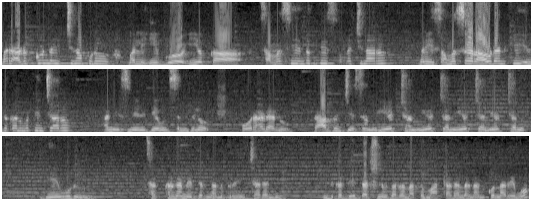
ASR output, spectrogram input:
మరి అడగకుండా ఇచ్చినప్పుడు మళ్ళీ ఈ గో- ఈ యొక్క సమస్య ఎందుకు తీసుకొని వచ్చినారు? మరి ఈ సమస్య రావడానికి ఎందుకు అనుమతించారు? అనేసి నేను దేవుని సన్నిధిలో పోరాడాను ప్రార్థన చేశాను ఏడ్చాను ఏడ్చాను ఏడ్చాను ఏడ్చాను. దేవుడు చక్కగా నిద్రను అనుగ్రహించాడండి. ఎందుకంటే దర్శనం ద్వారా నాతో మాట్లాడాలని అనుకున్నారేమో?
